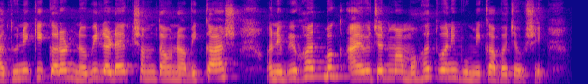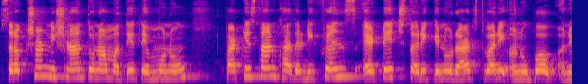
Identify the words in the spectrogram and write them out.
આધુનિકીકરણ, નવી લડાયક ક્ષમતાઓના વિકાસ અને વ્યૂહાત્મક આયોજનમાં મહત્વની ભૂમિકા ભજવશે. સંરક્ષણ નિષ્ણાંતોના મતે તેમનો પાકિસ્તાન ખાતે ડિફેન્સ એટેચ તરીકેનો રાજદ્વારી અનુભવ અને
